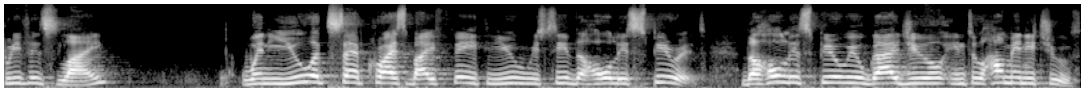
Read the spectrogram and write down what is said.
previous slide, when you accept Christ by faith, you receive the Holy Spirit. the Holy Spirit will guide you into how many truths?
